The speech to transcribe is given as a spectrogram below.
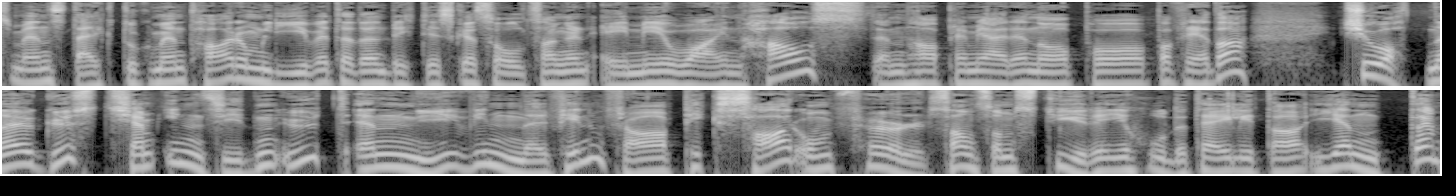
som er en sterk dokumentar om livet til den britiske soulsangeren Amy Winehouse. Den har premiere nå på, på fredag. 28. august kommer Innsiden ut, en ny vinnerfilm fra Pixar om følelsene som styrer i hodet til ei lita jente.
